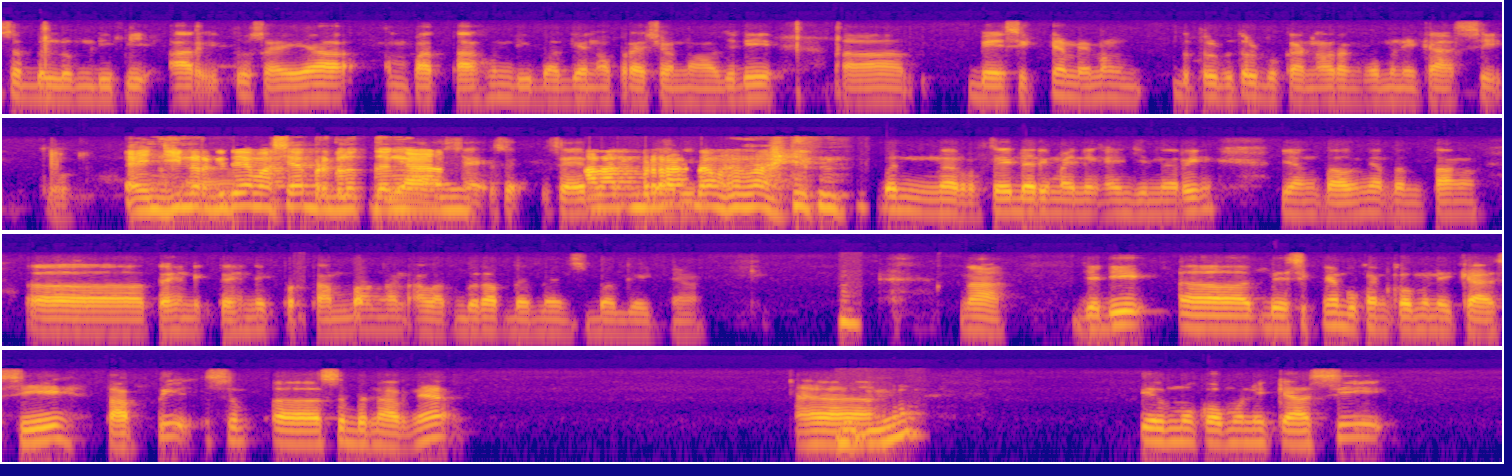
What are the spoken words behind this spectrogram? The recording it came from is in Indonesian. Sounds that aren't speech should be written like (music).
sebelum di PR itu saya empat tahun di bagian operasional. Jadi uh, basicnya memang betul-betul bukan orang komunikasi gitu. Engineer uh, gitu ya mas ya bergelut iya, dengan ya, saya, saya alat berat dan lain-lain. (laughs) Bener, saya dari mining engineering yang tahunya tentang uh, teknik-teknik pertambangan, alat berat dan lain sebagainya. Nah, jadi uh, basicnya bukan komunikasi, tapi se uh, sebenarnya uh, hmm. ilmu komunikasi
